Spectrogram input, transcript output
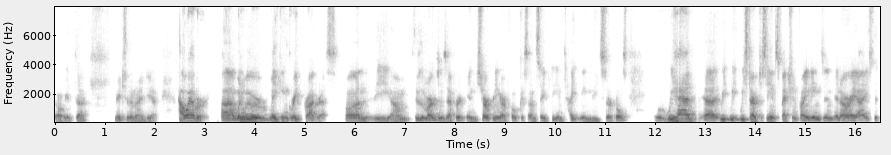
So it uh, makes it an idea. However uh, when we were making great progress on the um, through the margins effort in sharpening our focus on safety and tightening these circles, we had uh, we, we we start to see inspection findings and, and RAIs that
